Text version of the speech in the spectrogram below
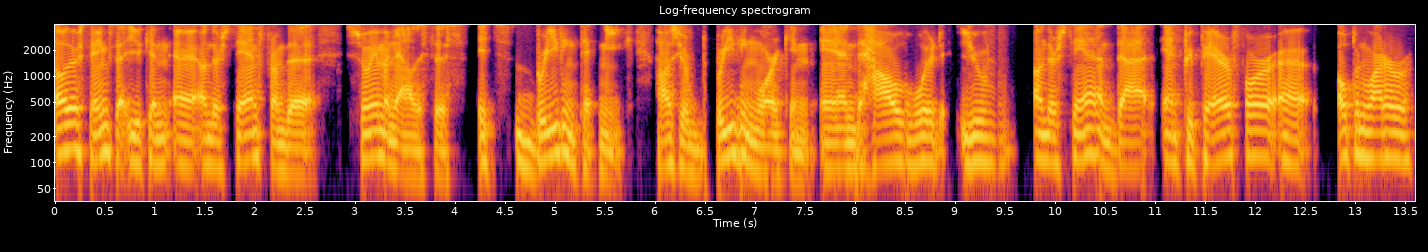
Other things that you can uh, understand from the swim analysis it's breathing technique how's your breathing working and how would you understand that and prepare for uh, open water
